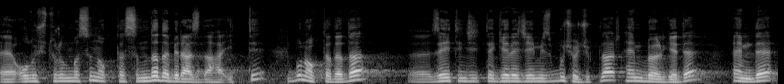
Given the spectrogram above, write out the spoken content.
e, oluşturulması noktasında da biraz daha itti. Bu noktada da e, zeytincilikte geleceğimiz bu çocuklar hem bölgede hem de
